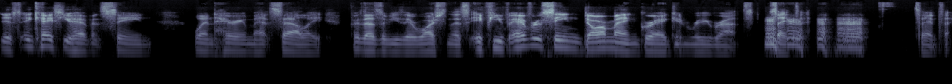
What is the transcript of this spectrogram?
just in case you haven't seen when Harry met Sally, for those of you that are watching this, if you've ever seen Dharma and Greg in reruns, same thing, same thing.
